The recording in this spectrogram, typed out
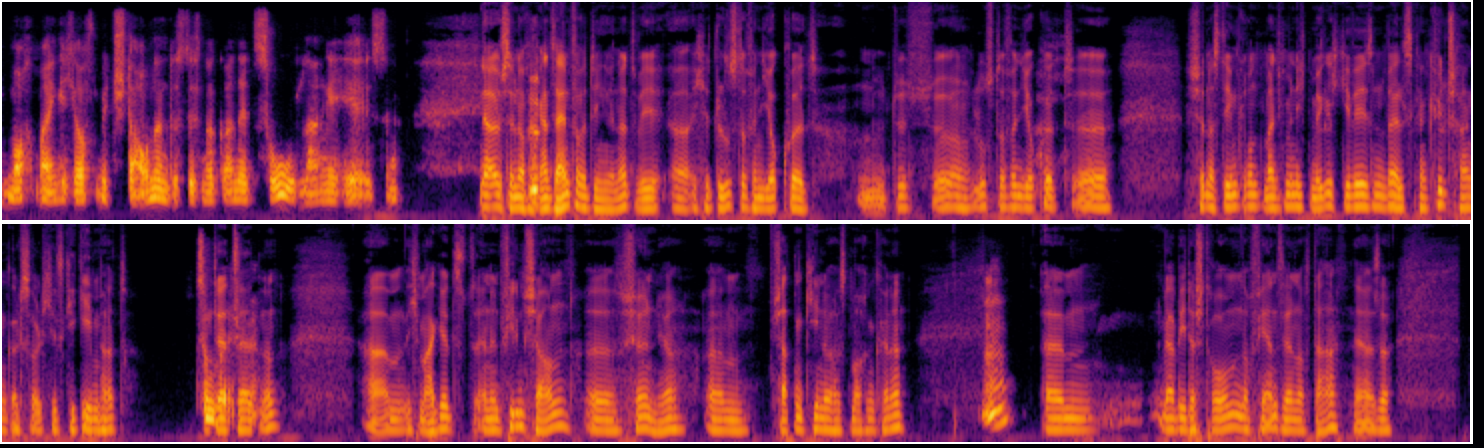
macht man eigentlich auch mit Staunen, dass das noch gar nicht so lange her ist. Ja, ja es sind auch ganz einfache Dinge, nicht? wie äh, ich hätte Lust auf einen Joghurt. Das äh, Lust auf einen Joghurt äh, ist schon aus dem Grund manchmal nicht möglich gewesen, weil es keinen Kühlschrank als solches gegeben hat. Zum derzeit. Ne? Ähm, ich mag jetzt einen Film schauen, äh, schön, ja. Ähm, Schattenkino hast machen können. Mhm. Ähm, war weder Strom noch Fernseher noch da. Ja, also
